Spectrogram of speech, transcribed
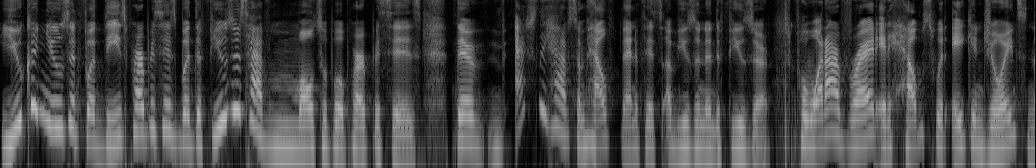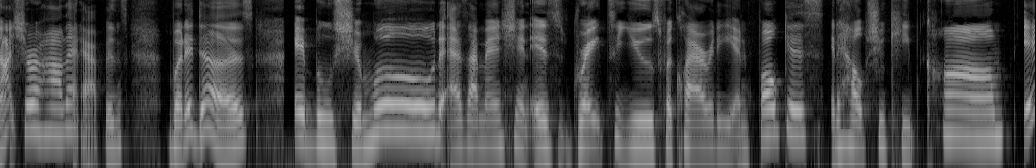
you can use it for these purposes, but diffusers have multiple purposes. They actually have some health benefits of using a diffuser. For what I've read, it helps with aching joints. Not sure how that happens, but it does. It boosts your mood. As I mentioned, it's great to use for clarity and focus. It helps you keep calm and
